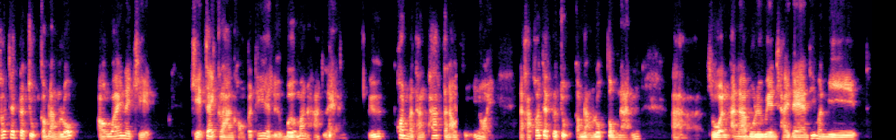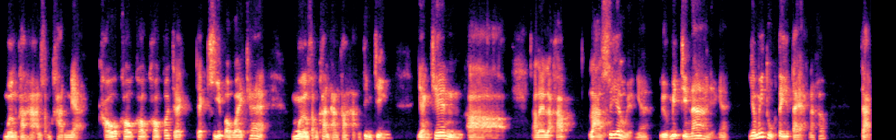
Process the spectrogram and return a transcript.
เขาจะกระจุกกำลังลบเอาไว้ในเขต เขตใจกลางของประเทศ หรือเบอร์มันฮาร์ดแลนด์หรือค่อนมาทางภาคตะนาวสีหน่อยนะครับเขาจะกระจุกกำลังลบตรงนั้น อ่า ส่วนอนาบริเวณชายแดนที่มันมีเมืองทหารสำคัญเนี่ยเขาเขาเขาเขาก็จะจะคีปเอาไว้แค่เมืองสำคัญทางทหารจริง ๆ อย่างเช่นอ่าอะไรล่ะครับ ลาเซียวอย่างเงี้ยหรือมิจิน่าอย่างเงี้ยยังไม่ถูกตีแตกนะครับ จาก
